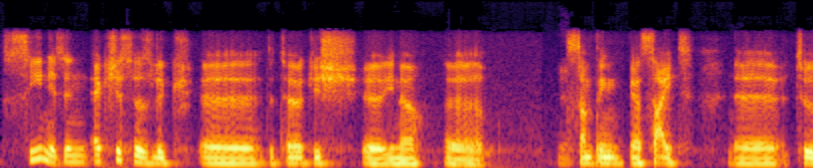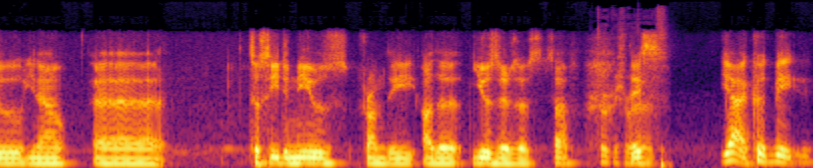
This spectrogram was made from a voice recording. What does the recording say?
seen it in Ekşisözlük, uh, the Turkish, uh, you know, uh, Yeah. something a site uh, to you know uh, to see the news from the other users or stuff. Turkish They Reddit. s- Yeah, it could be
